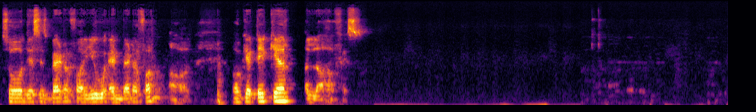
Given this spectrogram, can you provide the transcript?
So this is better for you and better for all. Okay take care. Allah hafiz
